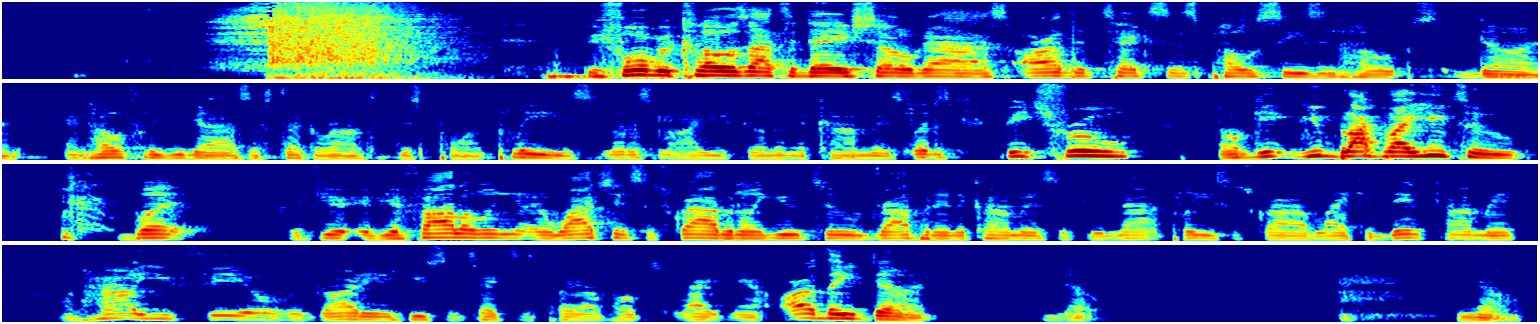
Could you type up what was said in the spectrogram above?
Before we close out today's show, guys, are the Texans' postseason hopes done? And hopefully you guys have stuck around to this point. Please let us know how you feel in the comments. Let us be true. Don't get you blocked by YouTube, but if you're if you're following and watching, subscribing on YouTube, drop it in the comments. If you're not, please subscribe, like, and then comment on how you feel regarding the Houston Texas playoff hopes right now. Are they done? No. No.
